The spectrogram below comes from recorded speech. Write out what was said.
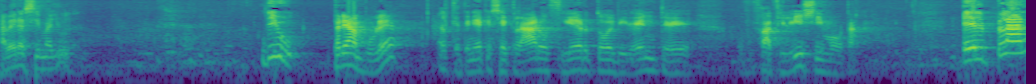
A veure si m'ajuda. Diu, preàmbul, eh? El que tenia que ser claro, cierto, evidente, facilísimo, tal. El plan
